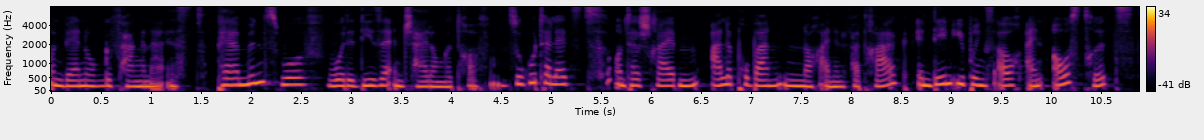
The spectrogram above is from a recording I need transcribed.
und wer nun Gefangener ist. Per Münzwurf wurde diese Entscheidung getroffen. Zu guter Letzt unterschreiben alle Probanden noch einen Vertrag, in dem übrigens auch ein Austritt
